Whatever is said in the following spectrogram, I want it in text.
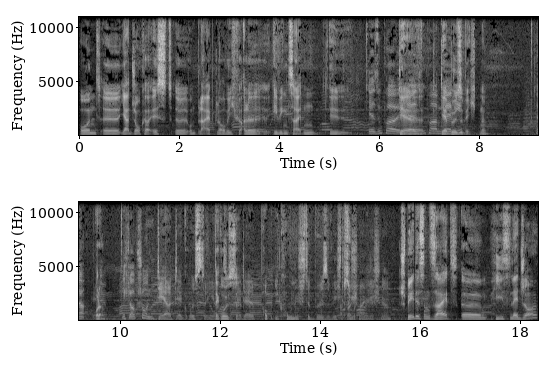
Und äh, ja, Joker ist äh, und bleibt, glaube ich, für alle ewigen Zeiten äh, Der super, der, der, super der. Bösewicht, ne? Ja, Oder? Ich glaube schon. Der, der größte, ja. Der größte. Der, der pop-ikonischste Bösewicht Absolut. wahrscheinlich, ne? Spätestens seit äh, Heath Ledger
